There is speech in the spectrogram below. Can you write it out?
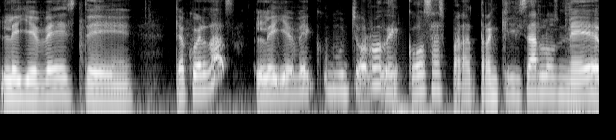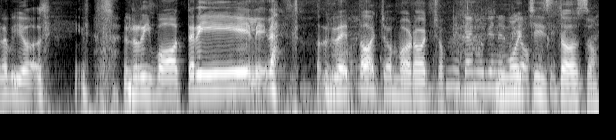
le llevé este, ¿te acuerdas? Le llevé como un chorro de cosas para tranquilizar los nervios. ribotril y de tocho morocho. Me cae muy bien el Muy chistoso.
